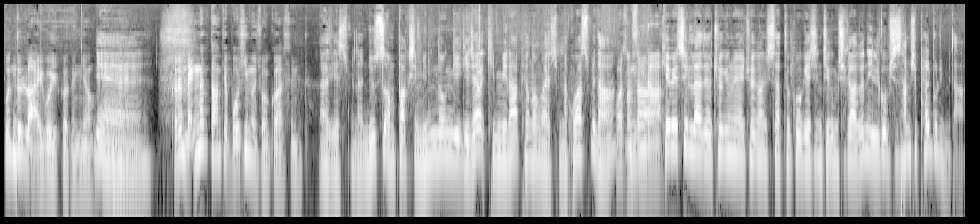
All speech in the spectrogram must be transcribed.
분들로 알고 있거든요. 예. 네. 그런 맥락도 함께 보시면 좋을 것 같습니다. 알겠습니다. 뉴스 unboxing 민동기 기자 김민아 평론가였습니다. 고맙습니다. 고맙습니다. KBS 일라디오 최경영의 최강시사 듣고 계신 지금 시각은 7시 38분입니다.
